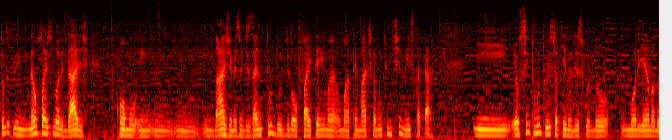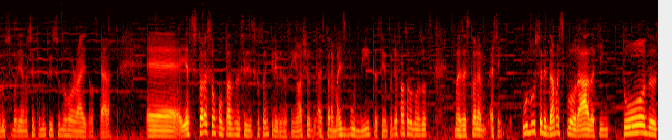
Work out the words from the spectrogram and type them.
tudo não só em sonoridade, como em, em, em imagem mesmo, design, tudo de lo-fi tem uma, uma temática muito intimista, cara. E eu sinto muito isso aqui no disco do Moriyama, do Lúcio Moriyama, eu sinto muito isso no Horizons, cara. É, e as histórias são contadas nesse disco são incríveis, assim, eu acho a história mais bonita, assim, eu poderia falar sobre algumas outras, mas a história, assim, o Lúcio ele dá uma explorada aqui em todas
